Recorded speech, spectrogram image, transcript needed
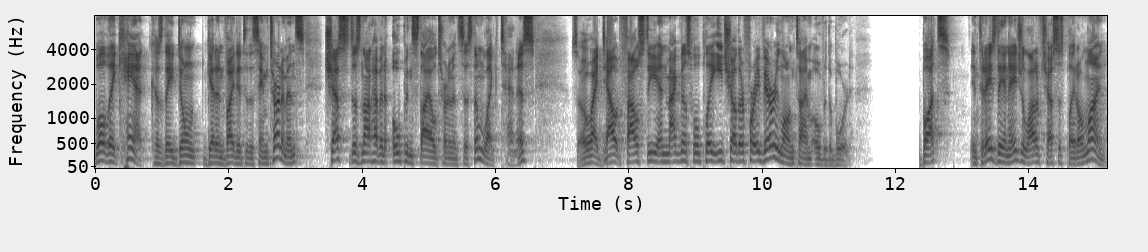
Well, they can't because they don't get invited to the same tournaments. Chess does not have an open style tournament system like tennis. So I doubt Fausti and Magnus will play each other for a very long time over the board. But in today's day and age, a lot of chess is played online.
